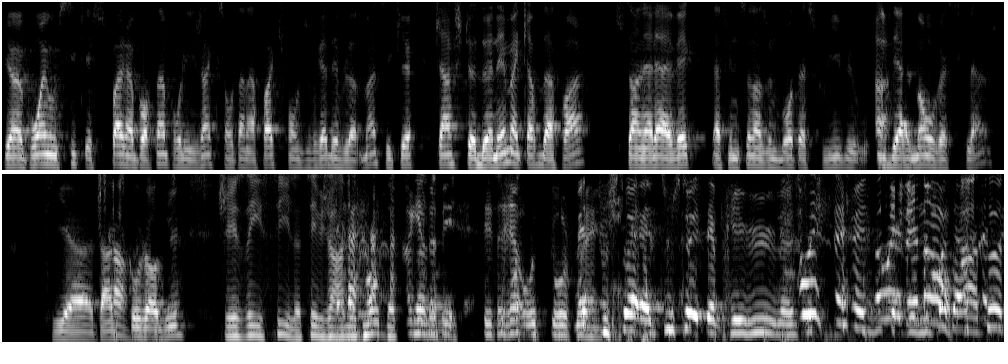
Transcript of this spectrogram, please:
Puis un point aussi qui est super important pour les gens qui sont en affaires, qui font du vrai développement, c'est que quand je te donnais ma carte d'affaires, tu t'en allais avec, tu as fini ça dans une boîte à souliers, ah. idéalement au recyclage. Puis, euh, tandis qu'aujourd'hui. Je les ai ici, là. Tu sais, j'en ai d'autres de. T'es très old school, Mais tout ça, tout ça était prévu, là. Oui, oui mais non! tout.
